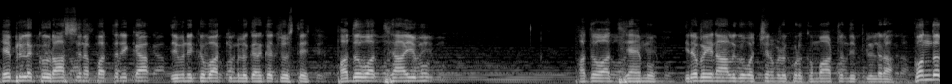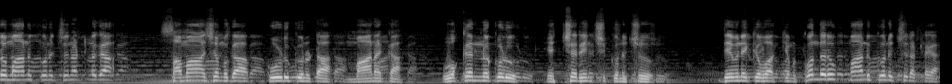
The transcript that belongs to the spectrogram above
హెబ్రిలకు రాసిన పత్రిక దేవునికి వాక్యములు గనక చూస్తే పదో అధ్యాయము పదో అధ్యాయము ఇరవై నాలుగు వచ్చినప్పుడు కూడా ఒక మాట ఉంది పిల్లరా. కొందరు మానుకొనుచున్నట్లుగా సమాజముగా కూడుకునుట మానక ఒకరినొకడు హెచ్చరించుకునుచు. దేవునికి వాక్యం కొందరు మానుకొనిచ్చినట్లుగా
